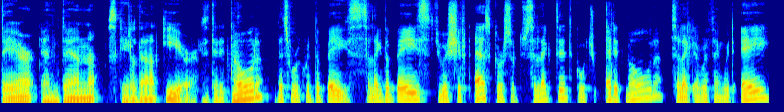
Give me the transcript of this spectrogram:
there and then scale that here. Exit edit mode. Let's work with the base. Select the base, do a shift S, cursor to selected, go to edit mode, select everything with A,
